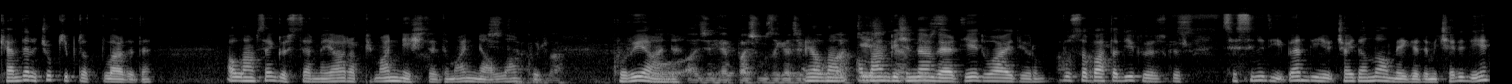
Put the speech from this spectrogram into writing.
kendilerini çok yıprattılar dedi. Allah'ım sen gösterme ya Rabbim anne işte dedim anne Allah'ım koru. Allah. Koru yani. O acı hep başımıza gelecek. Ey Allah'ım Allah Allah'ım gecinden versin. ver diye dua ediyorum. Bu sabah da diyor ki Özgür sesini diye ben diye çaydanlığı almaya girdim içeri diye.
